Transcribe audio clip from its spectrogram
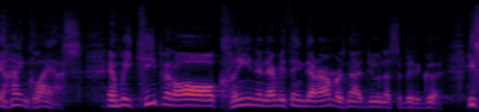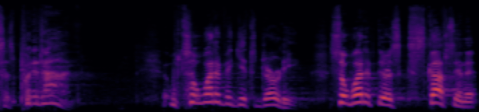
behind glass and we keep it all clean and everything, that armor is not doing us a bit of good. He says, put it on. So what if it gets dirty? So what if there's scuffs in it?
